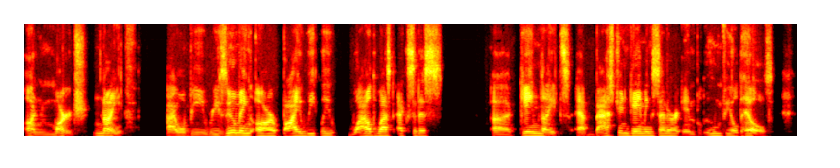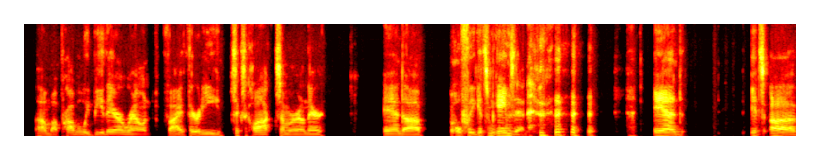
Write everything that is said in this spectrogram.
on March 9th, I will be resuming our bi weekly Wild West Exodus uh, game nights at Bastion Gaming Center in Bloomfield Hills. Um, I'll probably be there around 5 30, 6 o'clock, somewhere around there. And uh, hopefully get some games in. and it's uh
